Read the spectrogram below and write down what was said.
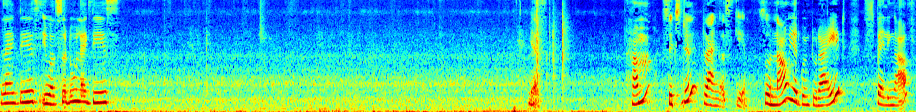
like this. You also do like this. Yes. Hum 16 triangles scale. so now we are going to write spelling of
